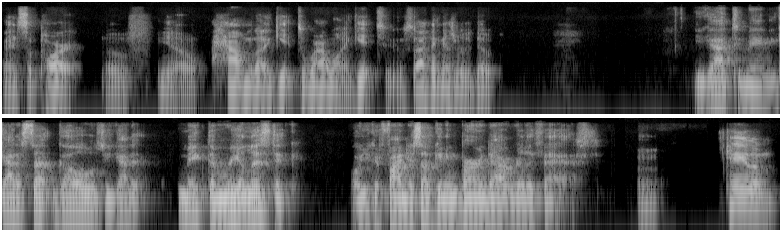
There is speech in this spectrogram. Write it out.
and it's a part of you know how I'm going to get to where I want to get to. So I think that's really dope. You got to man. You got to set goals. You got to make them realistic, or you could find yourself getting burned out really fast. Mm. Caleb,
